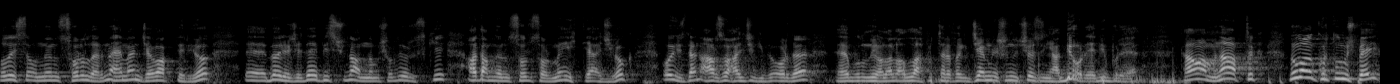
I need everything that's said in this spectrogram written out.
Dolayısıyla onların sorularına hemen cevap veriyor. E, böylece de biz şunu anlamış oluyoruz ki adamların soru sormaya ihtiyacı yok. O yüzden Arzu Halci gibi orada e, bulunuyorlar. Allah bu tarafa Cemre şunu çözün ya bir oraya bir buraya. Tamam mı? Ne yaptık? Numan Kurtulmuş Bey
